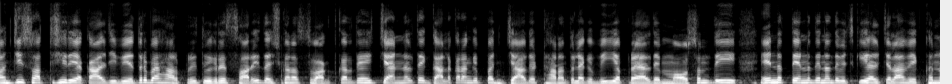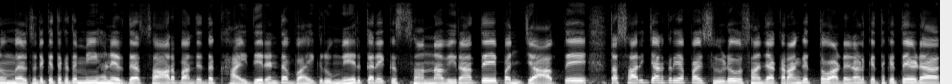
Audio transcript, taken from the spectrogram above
ਹਾਂਜੀ, ਸਤਿ ਸ਼੍ਰੀ ਅਕਾਲ ਜੀ। ਵੇਦਰ ਮੈਂ ਹਰਪ੍ਰੀਤ ਵਿਗਰੇ ਸਾਰੇ ਦਰਸ਼ਕਾਂ ਦਾ ਸਵਾਗਤ ਕਰਦੇ ਹਾਂ। ਇਸ ਚੈਨਲ ਤੇ ਗੱਲ ਕਰਾਂਗੇ ਪੰਜਾਬ ਦੇ 18 ਤੋਂ ਲੈ ਕੇ 20 ਅਪ੍ਰੈਲ ਦੇ ਮੌਸਮ ਦੀ। ਇਹਨਾਂ ਤਿੰਨ ਦਿਨਾਂ ਦੇ ਵਿੱਚ ਕੀ ਹਲਚਲਾਂ ਵੇਖਣ ਨੂੰ ਮਿਲ ਸਕਦੇ ਕਿਤੇ ਕਿਤੇ ਮੀਂਹ ਹਨੇਰ ਦੇ ਸਾਰ ਬੰਦੇ ਦਿਖਾਈ ਦੇ ਰਹੇ ਨੇ। ਤਾਂ ਵਾਹਿਗੁਰੂ ਮਿਹਰ ਕਰੇ ਕਿਸਾਨਾਂ ਵੀਰਾਂ ਤੇ ਪੰਜਾਬ ਤੇ। ਤਾਂ ਸਾਰੀ ਜਾਣਕਾਰੀ ਆਪਾਂ ਇਸ ਵੀਡੀਓ ਵਿੱਚ ਸਾਂਝਾ ਕਰਾਂਗੇ। ਤੁਹਾਡੇ ਨਾਲ ਕਿਤੇ ਕਿਤੇ ਜਿਹੜਾ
